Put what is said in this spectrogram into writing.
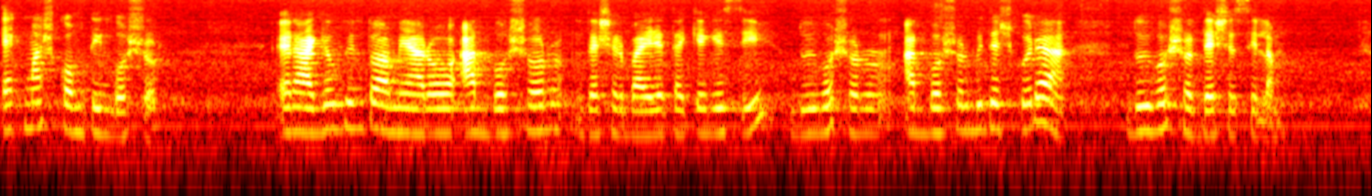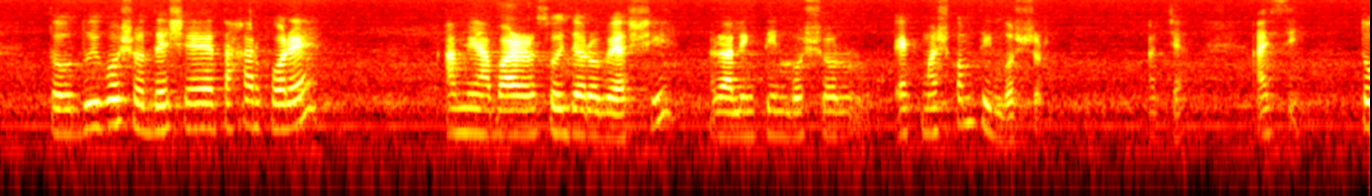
এক মাস কম তিন বছর। এর আগেও কিন্তু আমি আরও আট বছর দেশের বাইরে থেকে গেছি, দুই বছর, আট বছর বিদেশ করে দুই বছর দেশে ছিলাম। তো দুই বছর দেশে থাকার পরে আমি আবার সৌদি আরবে আসি রালিং তিন বছর, এক মাস কম তিন বছর। আচ্ছা আইসি তো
